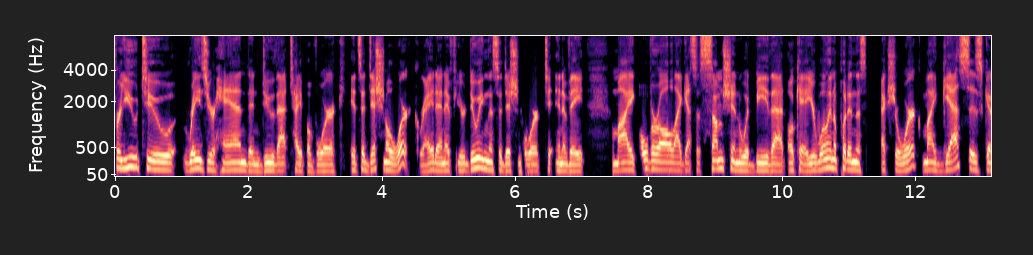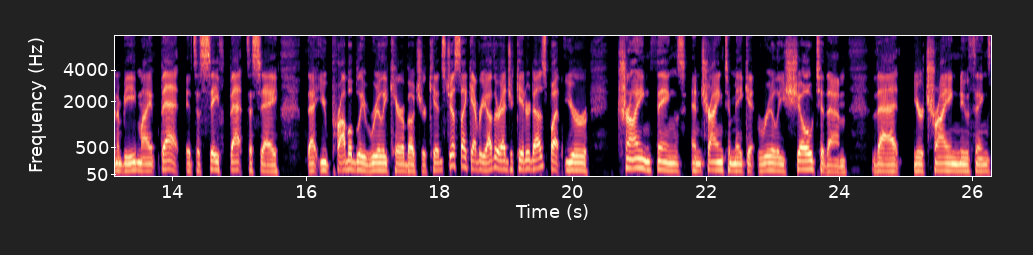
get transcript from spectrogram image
for you to raise your hand and do that type of work, it's additional work, right? And if you're doing this additional work to innovate, my overall, I guess, assumption would be that, okay, you're willing to put in this extra work. My guess is going to be my bet. It's a safe bet to say that you probably really care about your kids, just like every other educator does, but you're trying things and trying to make it really show to them that you're trying new things.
